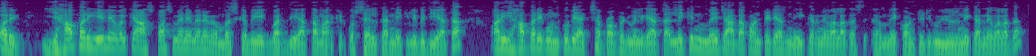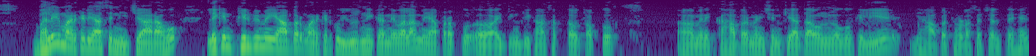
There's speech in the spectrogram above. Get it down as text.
और यहाँ पर ये लेवल के आसपास मैंने मेरे मेंबर्स के भी एक बार दिया था मार्केट को सेल करने के लिए भी दिया था और यहाँ पर एक उनको भी अच्छा प्रॉफिट मिल गया था, लेकिन मैं ज़्यादा क्वांटिटी आज नहीं करने वाला था, मैं क्वांटिटी को यूज़ नहीं करने वाला था। भले ही मार्केट यहाँ से नीचे आ रहा हो, लेकिन फिर भी मैं यहाँ पर मार्केट को यूज़ नहीं करने वाला। मैं यहाँ पर आपको आई थिंक दिखा सकता हूँ तो आपको मैंने कहाँ पर मैंशन किया था उन लोगों के लिए। यहाँ पर थोड़ा सा चलते हैं।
